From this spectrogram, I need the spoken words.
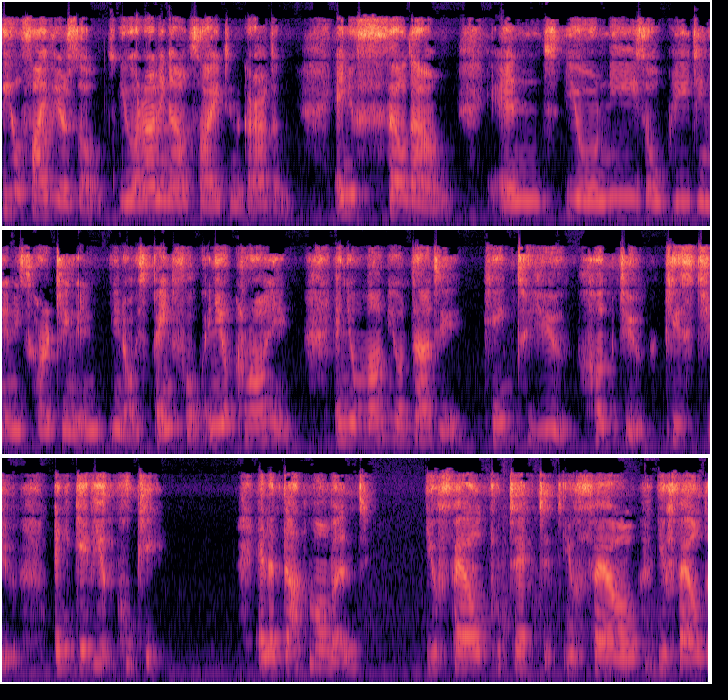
you're five years old, you are running outside in the garden and you fell down and your knee is all bleeding and it's hurting and, you know, it's painful and you're crying and your mommy or daddy came to you, hugged you, kissed you, and he gave you a cookie. And at that moment, you felt protected. You felt, you felt,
